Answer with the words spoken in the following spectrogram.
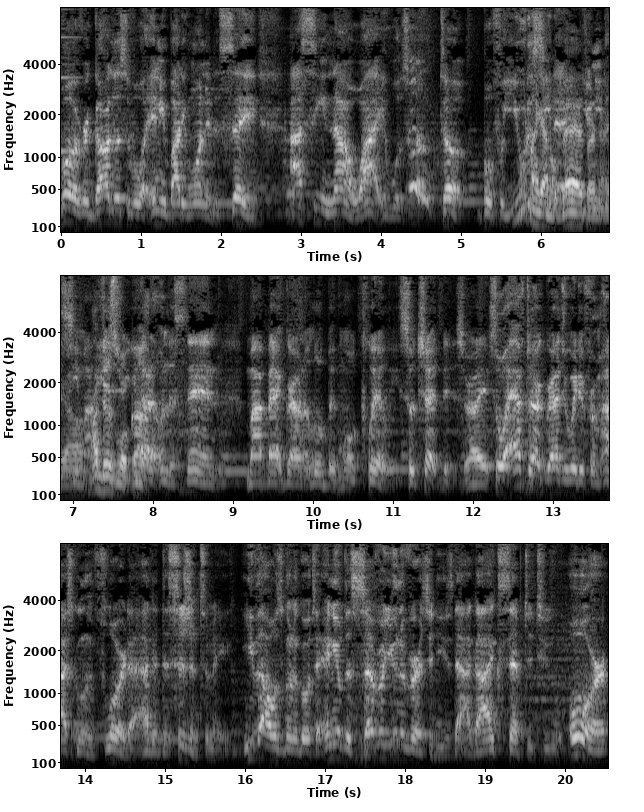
But regardless of what anybody wanted to say, I see now why it was hooked up. But for you to see no that, you right need now, to see my I just history. woke you gotta understand my background a little bit more clearly. So check this, right? So after I graduated from high school in Florida, I had a decision to make. Either I was going to go to any of the several universities that I got accepted to, or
